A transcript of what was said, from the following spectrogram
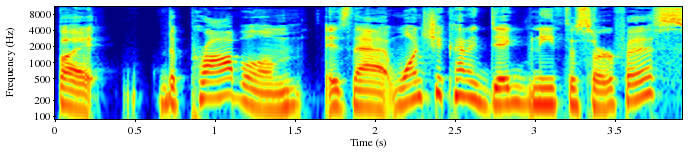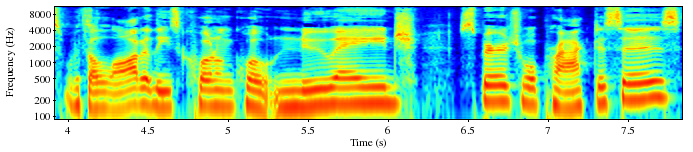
But the problem is that once you kind of dig beneath the surface with a lot of these quote unquote new age spiritual practices,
